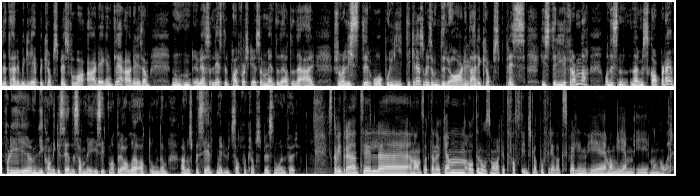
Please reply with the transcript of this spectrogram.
dette her begrepet kroppspress. For hva er det egentlig? Er det liksom, Jeg leste et par forskere som mente det at det er journalister og politikere som liksom drar dette her kroppspresshysteriet fram. da, og nesten nærmest skaper det. Fordi eh, de kan ikke se det samme i sitt materiale, at ungdom er noe spesielt mer utsatt for kroppspress nå enn før. Vi skal videre til eh, en annen sak denne uken, og til noe som har vært et fast innslag på fredagskvelden i mange hjem i mange år.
